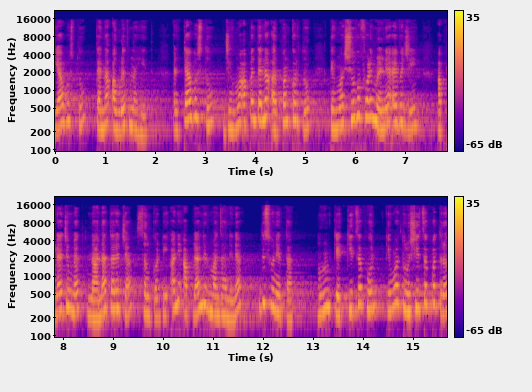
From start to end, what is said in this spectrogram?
या वस्तू त्यांना आवडत नाहीत. आणि त्या वस्तू जेव्हा आपण त्यांना अर्पण करतो तेव्हा शुभ फळ मिळण्याऐवजी आपल्या जीवनात नाना तऱ्हेच्या संकटी आणि आपल्याला निर्माण झालेल्या दिसून येतात. म्हणून केतकीचं फूल किंवा तुळशीचं पत्र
